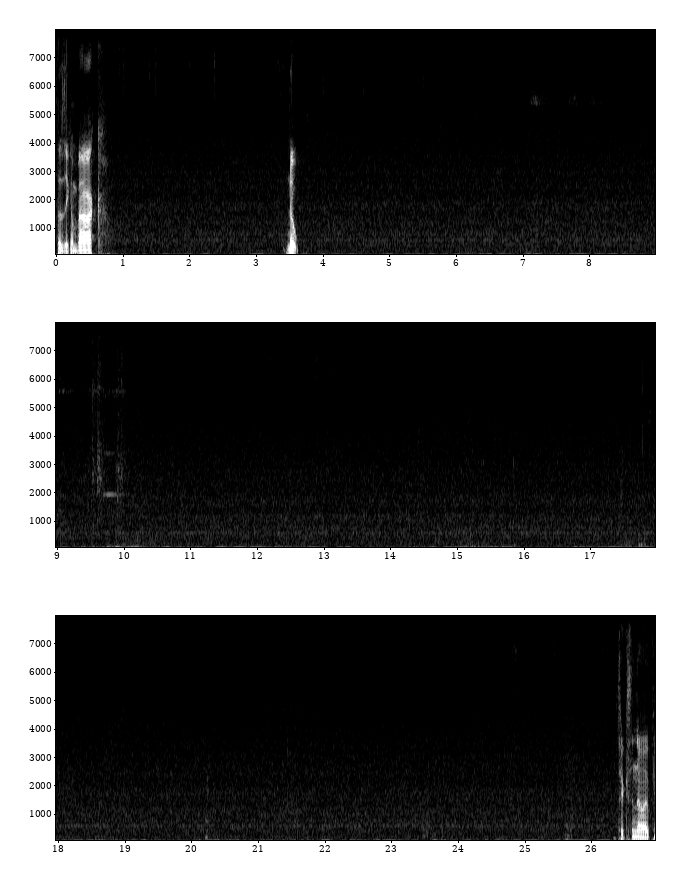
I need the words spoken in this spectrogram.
Does he come back? Nope. Takes a no AP.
